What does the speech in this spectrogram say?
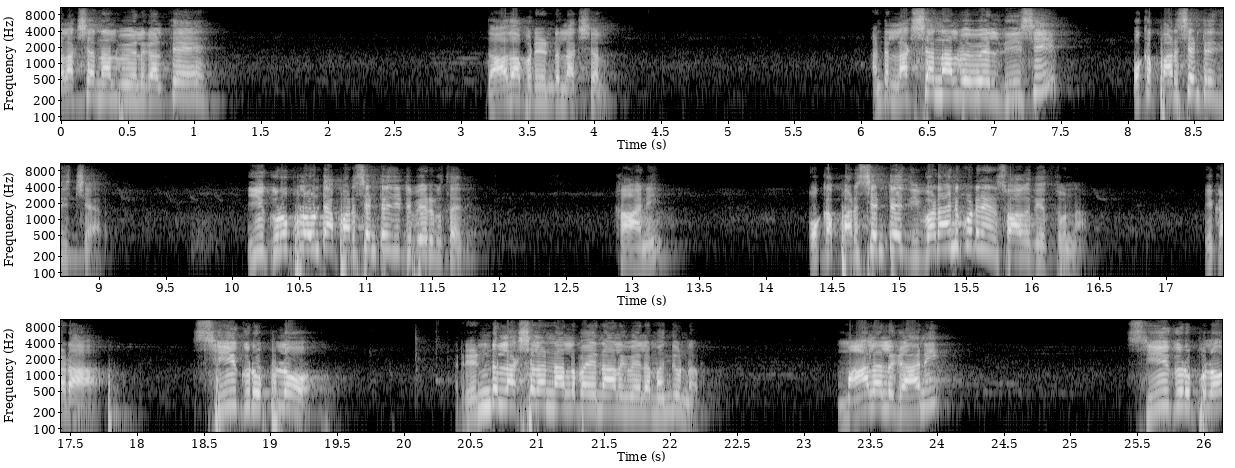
లక్ష నలభై వేలు కలిపితే దాదాపు రెండు లక్షలు. అంటే లక్ష నలభై వేలు తీసి ఒక పర్సెంటేజ్ ఇచ్చారు. ఈ గ్రూప్లో ఉంటే ఆ పర్సెంటేజ్ ఇటు పెరుగుతుంది. కానీ ఒక పర్సెంటేజ్ ఇవ్వడానికి కూడా నేను స్వాగతిస్తున్నా. ఇక్కడ సి గ్రూప్లో రెండు లక్షల నలభై నాలుగు వేల మంది ఉన్నారు. మాలలు కానీ సి గ్రూప్లో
